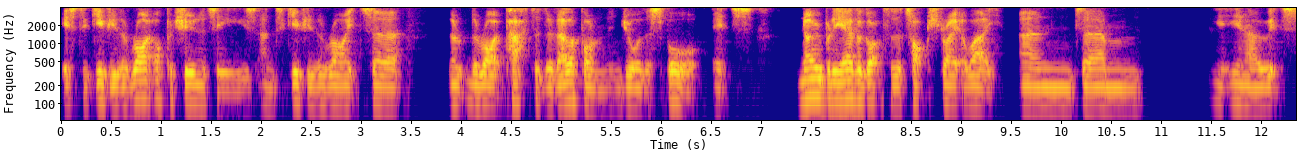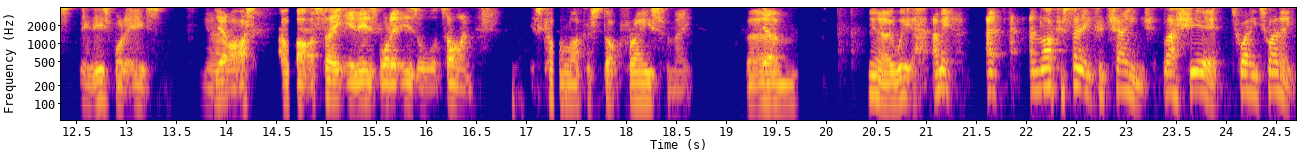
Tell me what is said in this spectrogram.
is to give you the right opportunities and to give you the right uh, the, the right path to develop on and enjoy the sport. It's nobody ever got to the top straight away, and um, you, know it's it is what it is. You know, yep. I, I, say it is what it is all the time. It's kind of like a stock phrase for me, but yep. um, you know, we. I mean, and, and, like I said, it could change. Last year, 2020,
